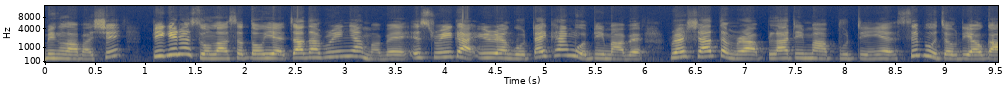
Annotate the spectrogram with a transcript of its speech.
မင်္ဂလာပါရှင်ပြီးခဲ့တဲ့ဇွန်လ23ရက်ကြာသပတေးညမှာပဲအစ္စရေးကအီရန်ကိုတိုက်ခိုက်မှုအပြီးမှာပဲရုရှားသမ္မတဗလာဒီမာပူတင်ရဲ့စစ်ဗိုလ်ချုပ်တယောက်က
